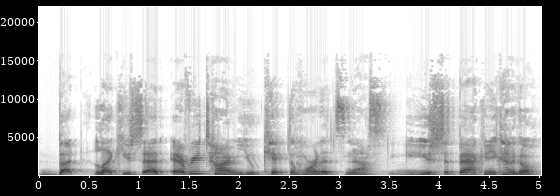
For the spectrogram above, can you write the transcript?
But like you said, every time you kick the hornet's nest, you sit back and you kind of go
